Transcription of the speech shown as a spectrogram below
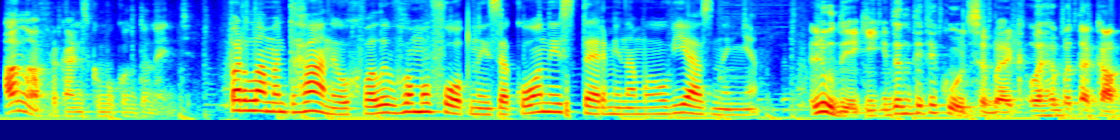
а на африканському континенті. Парламент Гани ухвалив гомофобний закон із термінами ув'язнення. Люди, які ідентифікують себе як ЛГБТК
